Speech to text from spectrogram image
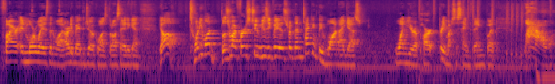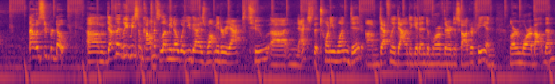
Fire in more ways than one. I already made the joke once, but I'll say it again. Y'all, 2NE1. Those are my first two music videos from them. Technically one, I guess. One year apart. Pretty much the same thing, but wow. That was super dope. Um, definitely leave me some comments. Let me know what you guys want me to react to uh, next that 2NE1 did. I'm definitely down to get into more of their discography and learn more about them.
